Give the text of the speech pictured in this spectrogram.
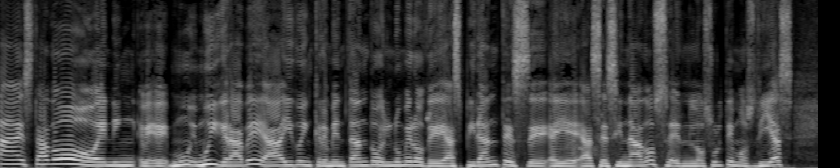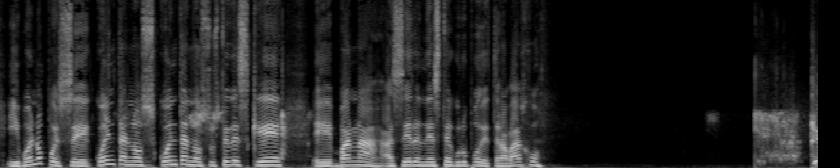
ha estado en, eh, muy muy grave, ha ido incrementando el número de aspirantes eh, eh, asesinados en los últimos días y bueno, pues cuéntanos, cuéntanos ustedes qué van a hacer en este grupo de trabajo. Sí,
